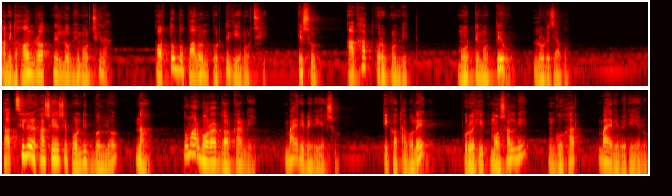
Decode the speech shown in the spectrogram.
আমি ধন রত্নের লোভে মরছি না। কর্তব্য পালন করতে গিয়ে মরছি। এসো, আঘাত করো পণ্ডিত। মরতে মরতেও লড়ে যাব। তাচ্ছিলের হাসি হেসে পণ্ডিত বলল, না, তোমার মরার দরকার নেই। বাইরে বেরিয়ে এসো। এ কথা বলে পুরোহিত মশাল নিয়ে গুহার বাইরে বেরিয়ে এলো।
